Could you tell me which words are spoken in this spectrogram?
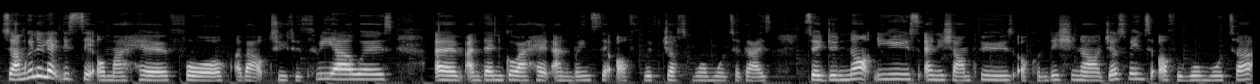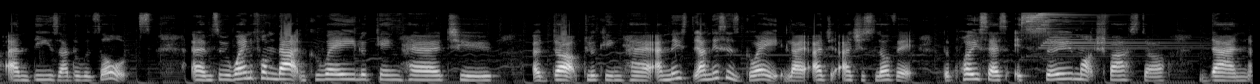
So I'm going to let this sit on my hair for about two to three hours um, and then go ahead and rinse it off with just warm water guys. So do not use any shampoos or conditioner. Just rinse it off with warm water and these are the results. Um, so we went from that gray looking hair to a dark looking hair and this and this is great like I, I just love it. The process is so much faster than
